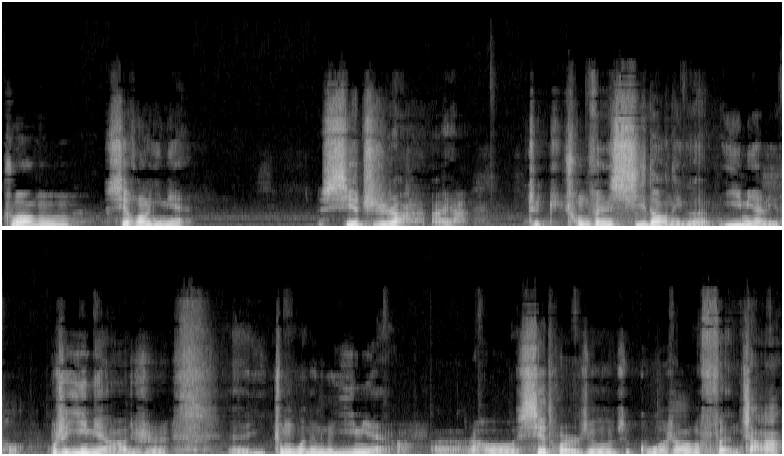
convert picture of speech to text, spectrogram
装蟹黄意面，蟹汁啊，哎呀，就充分吸到那个意面里头，不是意面啊，就是呃中国的那个伊面啊，呃，然后蟹腿就就裹上粉炸，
